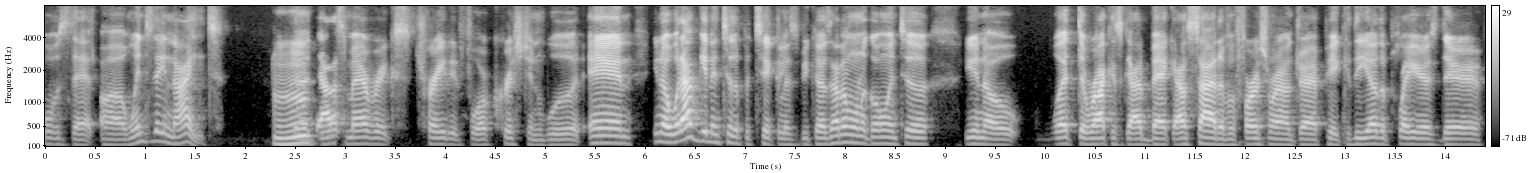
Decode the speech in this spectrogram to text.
what was that? Uh, Wednesday night. Mhm. the Dallas Mavericks traded for Christian Wood. And, you know, without getting into the particulars, because I don't want to go into, you know, what the Rockets got back outside of a first round draft pick. The other players, they're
